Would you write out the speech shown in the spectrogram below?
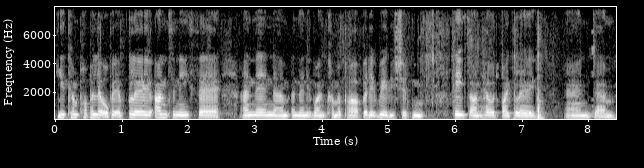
you can pop a little bit of glue underneath there and then um, and then it won't come apart. But it really shouldn't. These aren't held by glue. And um,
